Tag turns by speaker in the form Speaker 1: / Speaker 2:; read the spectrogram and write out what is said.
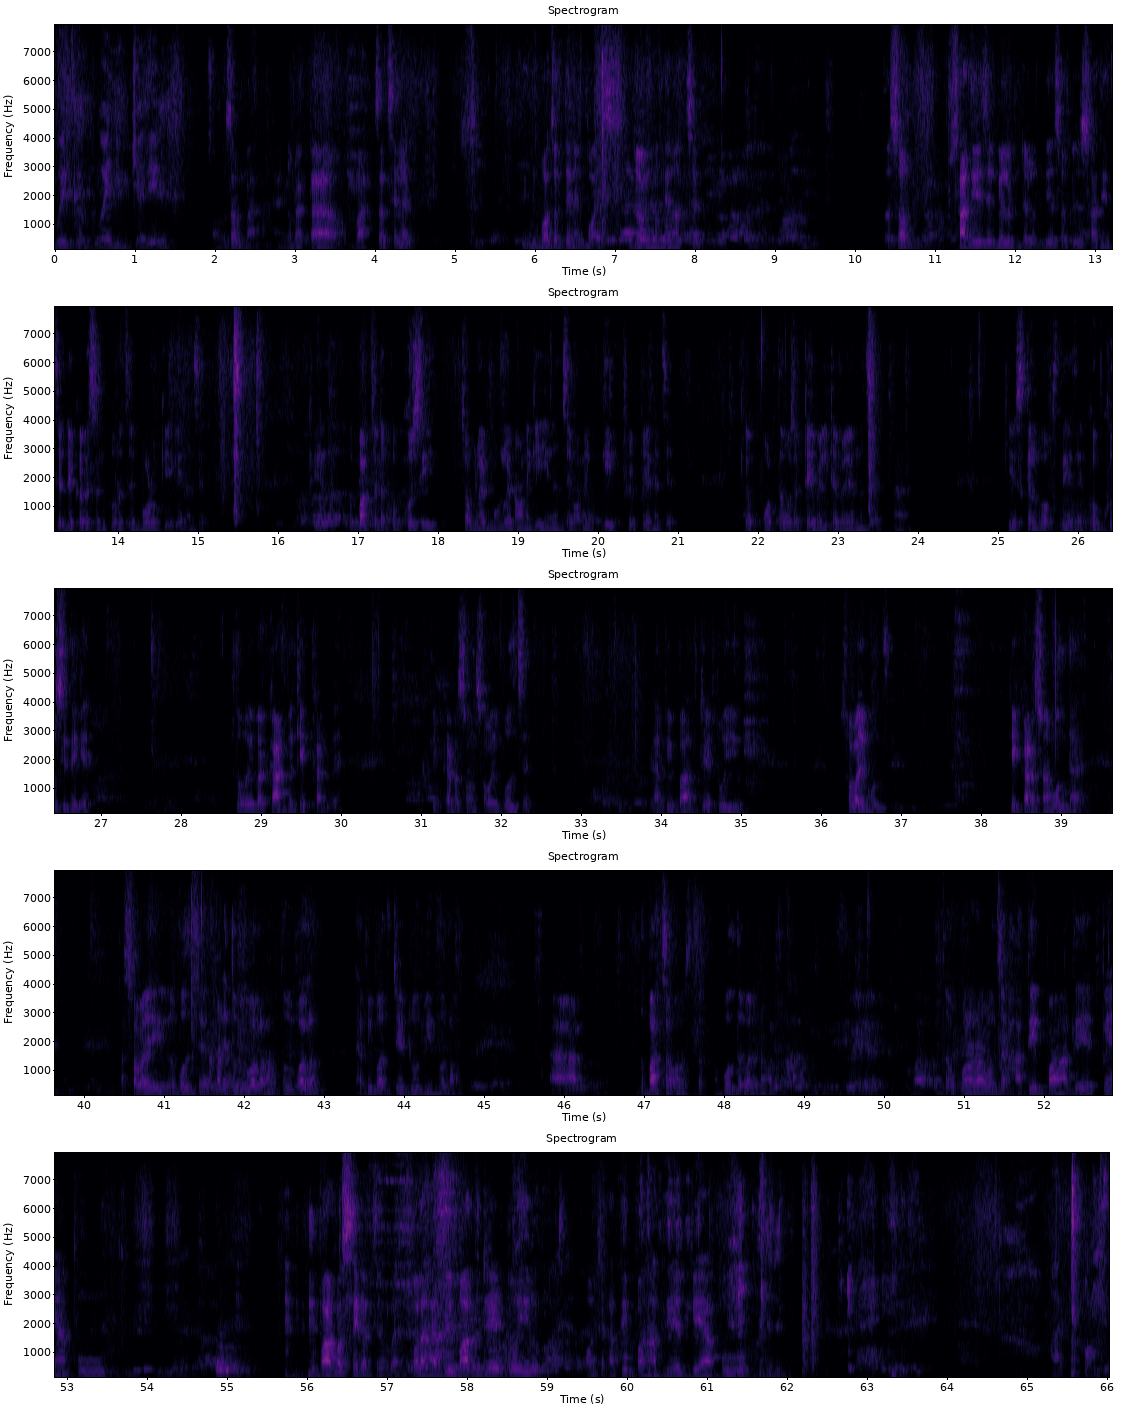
Speaker 1: Welcome to my new channel
Speaker 2: ওসব না এখন একটা বাচ্চা ছেলে। বছর তিনেক বয়স, জন্মদিন হচ্ছে। তো সব সাজিয়েছে, বেলুন টেলুন দিয়ে সব কিছু সাজিয়েছে, ডেকোরেশন করেছে, বড় কেক এনেছে। তো বাচ্চাটা খুব খুশি। চকলেট মকলেট অনেকেই এনেছে, অনেক গিফট ফিফট এনেছে। কেউ পড়তে বসে টেবিল টেবিল এনেছে হ্যাঁ। কেউ স্কেল বক্স দিয়েছে, খুব খুশি তো এবার কাটবে, কেক কাটবে। কেক কাটার সময় সবাই বলছে হ্যাপি বার্থডে টু ইউ সবাই বলছে। কেক কাটার সময় বলতে হয়। আর সবাই বলছে মানে তুমি বলো তুমি বলো হ্যাপি বার্থডে টু মি বলো। আর বাচ্চা মানুষ তো, বলতে পারে না ভালো তো কোনোরা বলছে, হাতি পা দে পেঁপু বারবার শেখাচ্ছে বলে- বলে হ্যাপি বার্থডে টু ইউ বলছে হাতি পা দে পেঁপু
Speaker 1: হাতি পাশে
